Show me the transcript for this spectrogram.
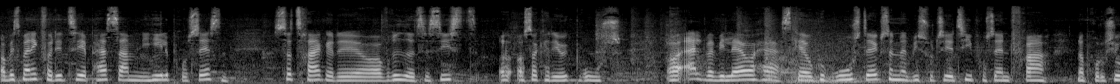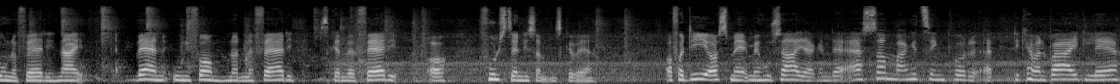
Og hvis man ikke får det til at passe sammen i hele processen, så trækker det og vrider til sidst, og, og så kan det jo ikke bruges. Og alt, hvad vi laver her, skal jo kunne bruges. Det er jo ikke sådan, at vi sorterer 10% fra, når produktionen er færdig. Nej, hver en uniform, når den er færdig, skal den være færdig og fuldstændig, som den skal være. Og fordi også med, med husarjakken, der er så mange ting på det, at det kan man bare ikke lære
